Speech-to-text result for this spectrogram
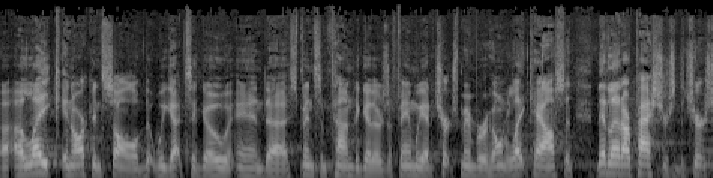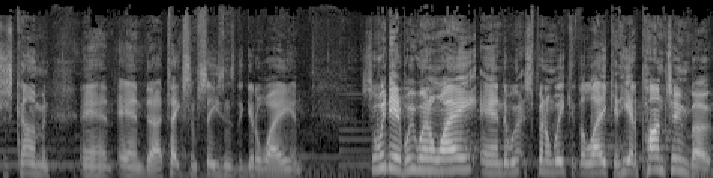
a lake in Arkansas that we got to go and uh, spend some time together as a family. We had a church member who owned a lake house, and they'd let our pastors of the church just come and, and, and uh, take some seasons to get away. And so we did. We went away and we went to spend a week at the lake, and he had a pontoon boat.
